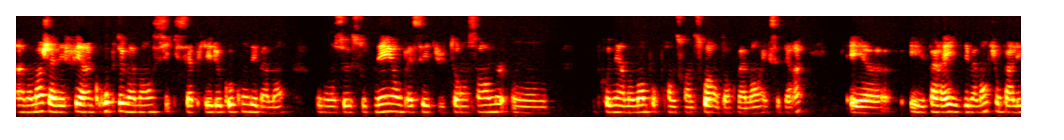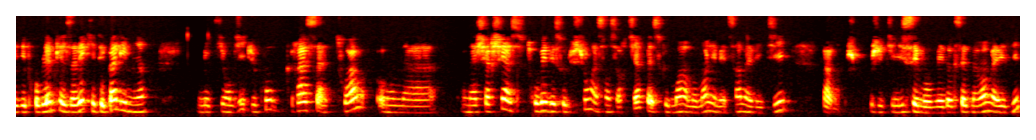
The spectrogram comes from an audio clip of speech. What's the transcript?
à un moment, j'avais fait un groupe de mamans aussi qui s'appelait le cocon des mamans, où on se soutenait, on passait du temps ensemble, on prenait un moment pour prendre soin de soi en tant que maman, etc. Et, euh, et pareil, des mamans qui ont parlé des problèmes qu'elles avaient qui n'étaient pas les miens, mais qui ont dit, du coup, grâce à toi, on a, on a cherché à se trouver des solutions, à s'en sortir, parce que moi, à un moment, les médecins m'avaient dit, pardon, j'utilise ces mots, mais donc cette maman m'avait dit,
